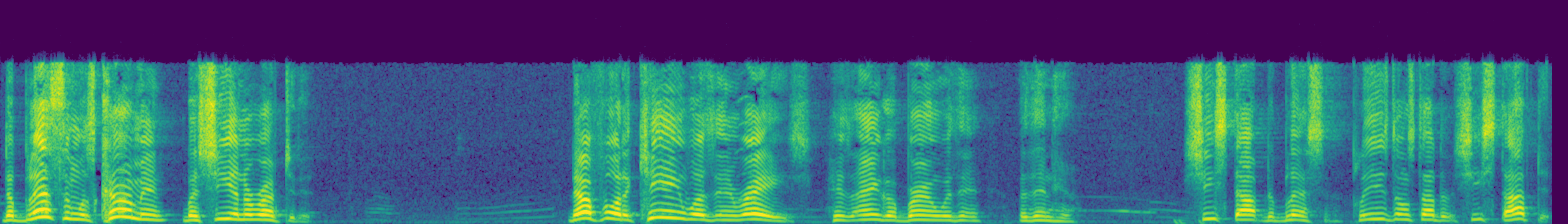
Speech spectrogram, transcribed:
The blessing was coming, but she interrupted it. Therefore, the king was enraged. His anger burned within, within him. She stopped the blessing. Please don't stop it. She stopped it.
